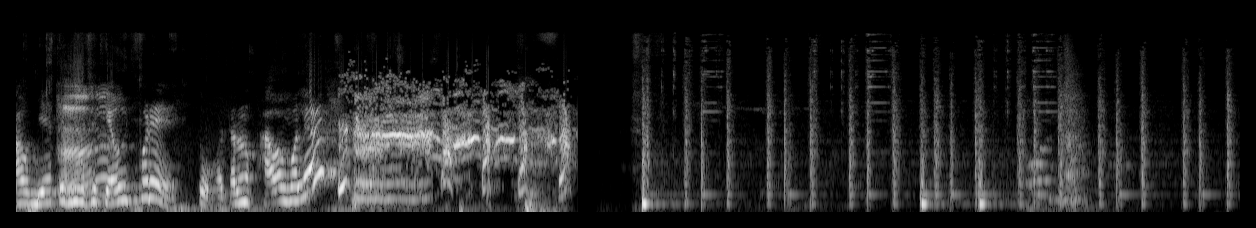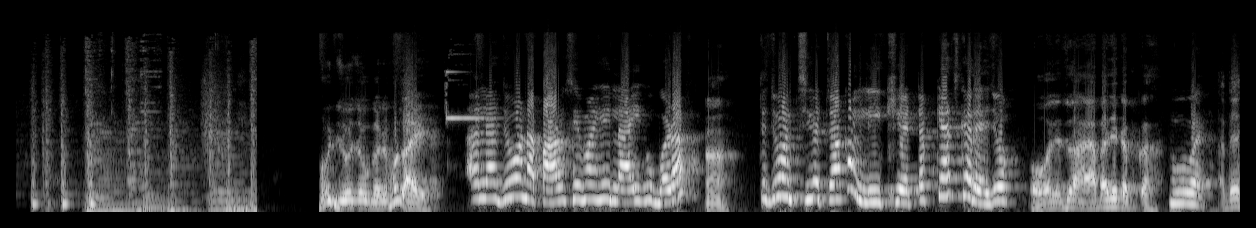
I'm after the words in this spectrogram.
આવ બે ત્રણ દિવસે કેવું જ પડે. તો હોટલનું ખાવા મળે? હું જોજો તે જો છે લીખે ટપક્યા જ કરે જો આ બાજે ટપકા. હોય. અબે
